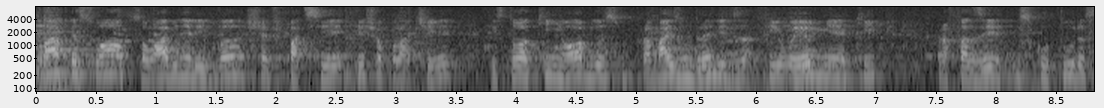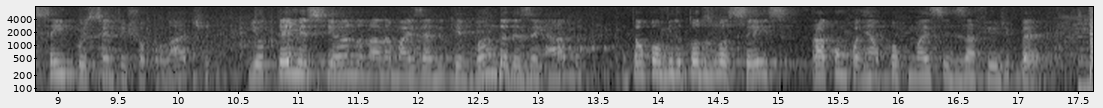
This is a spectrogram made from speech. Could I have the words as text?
Olá pessoal, sou Abner Ivan, chefe patissier e chocolatier. Estou aqui em Óbidos para mais um grande desafio, eu e minha equipe, para fazer escultura 100% em chocolate. E o tema esse ano nada mais é do que banda desenhada. Então convido todos vocês para acompanhar um pouco mais esse desafio de perto.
